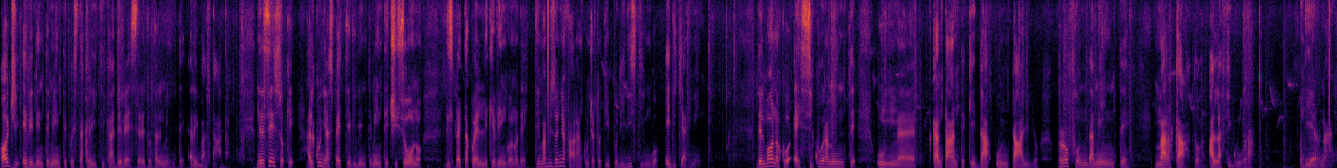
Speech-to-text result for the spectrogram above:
Oggi evidentemente questa critica deve essere totalmente ribaltata, nel senso che alcuni aspetti evidentemente ci sono rispetto a quelli che vengono detti, ma bisogna fare anche un certo tipo di distinguo e di chiarimenti. Del Monaco è sicuramente un eh, cantante che dà un taglio profondamente marcato alla figura di Hernani.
